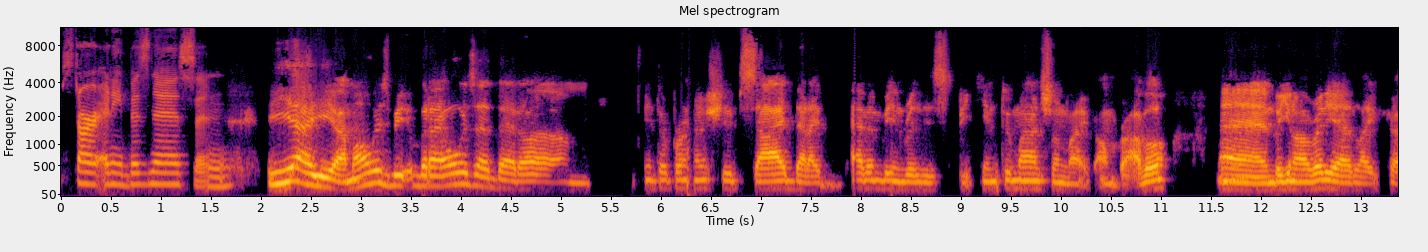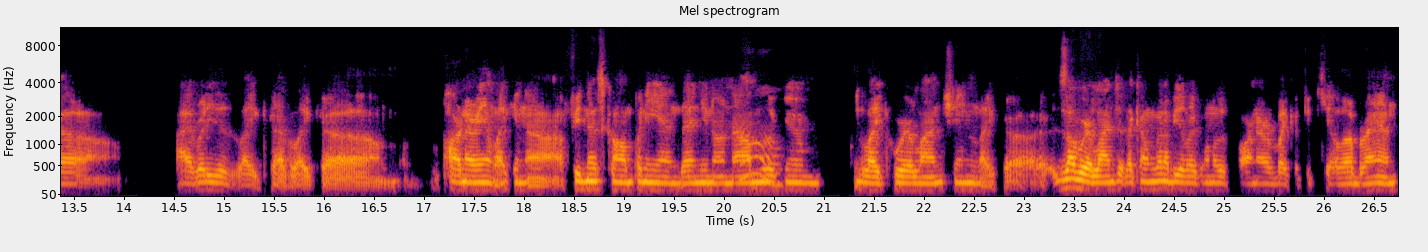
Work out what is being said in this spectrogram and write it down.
start any business and yeah yeah i'm always be but i always had that um entrepreneurship side that i haven't been really speaking too much on like on bravo mm-hmm. and but you know i already had like uh i already did like have like um partnering like in a fitness company, and then you know now oh. I'm looking like we're launching like uh, it's not we're launching like I'm gonna be like one of the partner of like a tequila brand.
